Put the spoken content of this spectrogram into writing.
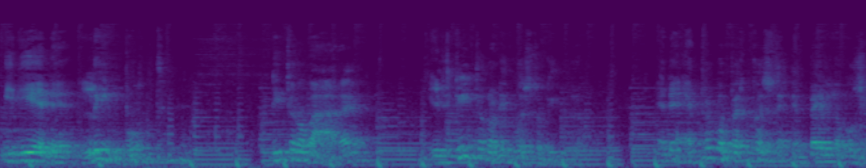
mi diede l'input di trovare il titolo di questo libro. Ed è, è proprio per questo che è bello così,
